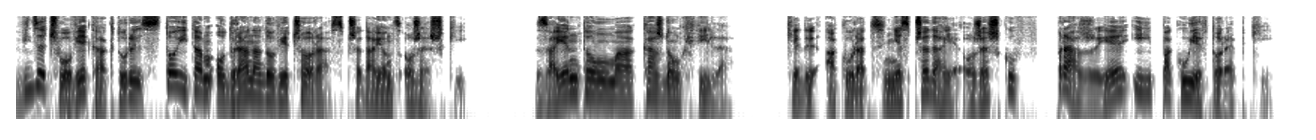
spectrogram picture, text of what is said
widzę człowieka, który stoi tam od rana do wieczora, sprzedając orzeszki. Zajętą ma każdą chwilę. Kiedy akurat nie sprzedaje orzeszków, praży je i pakuje w torebki.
